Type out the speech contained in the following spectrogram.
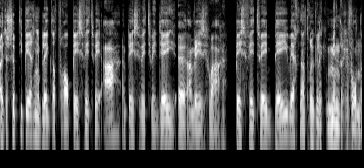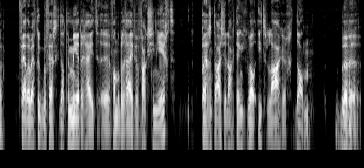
uit de subtyperingen bleek dat vooral PCV2A en PCV2D eh, aanwezig waren. PCV2B werd nadrukkelijk minder gevonden. Verder werd ook bevestigd dat de meerderheid eh, van de bedrijven vaccineert. Het percentage lag denk ik wel iets lager dan we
